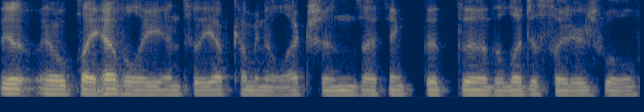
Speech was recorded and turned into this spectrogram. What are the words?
it, will play heavily into the upcoming elections. I think that the, the legislators will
